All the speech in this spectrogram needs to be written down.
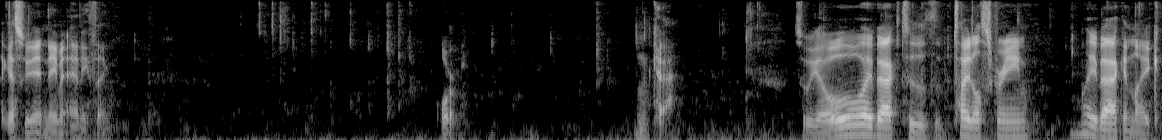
I guess we didn't name it anything. Orb. Okay. So we go all the way back to the title screen, way back in like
